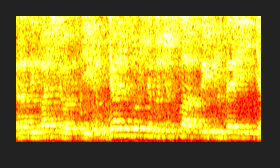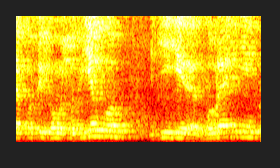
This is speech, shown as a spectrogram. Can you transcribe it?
Радий бачити вас всіх. Я не відношуся до числа тих людей, як Василь Фомович Матвієнко, які є зловредні,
